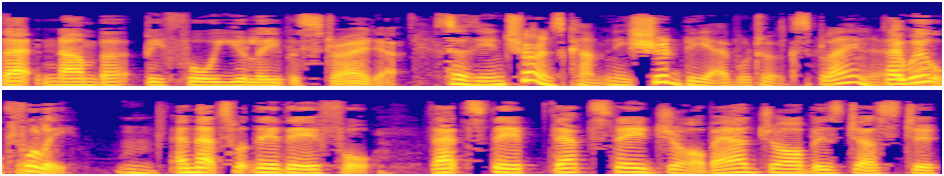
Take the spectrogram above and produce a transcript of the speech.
that number before you leave Australia. So the insurance company should be able to explain it. They will fully. And that's what they're there for. That's their, that's their job. Our job is just to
